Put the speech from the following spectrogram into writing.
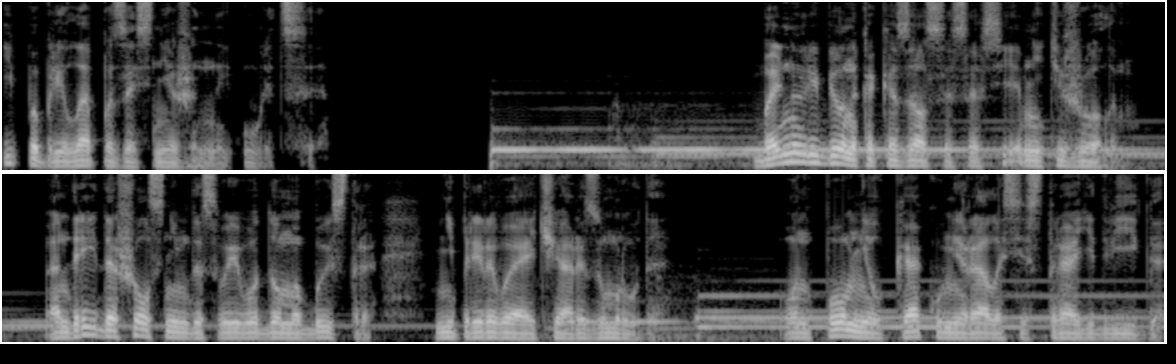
и побрела по заснеженной улице. Больной ребенок оказался совсем не тяжелым. Андрей дошел с ним до своего дома быстро, не прерывая чар изумруда. Он помнил, как умирала сестра Едвига,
